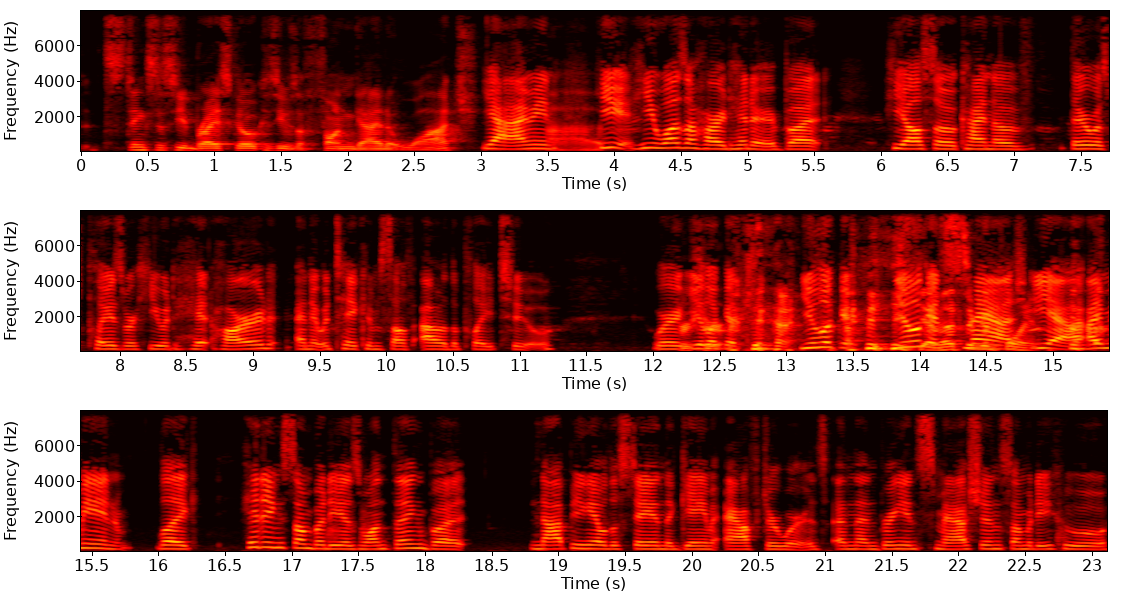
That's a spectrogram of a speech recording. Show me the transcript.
it stinks to see Brice go because he was a fun guy to watch. Yeah, I mean, Uh, he he was a hard hitter, but he also kind of there was plays where he would hit hard and it would take himself out of the play too. Where you look sure. at you look at you look yeah, at that's a good smash. Yeah, I mean, like hitting somebody is one thing, but not being able to stay in the game afterwards, and then bringing smash in somebody who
